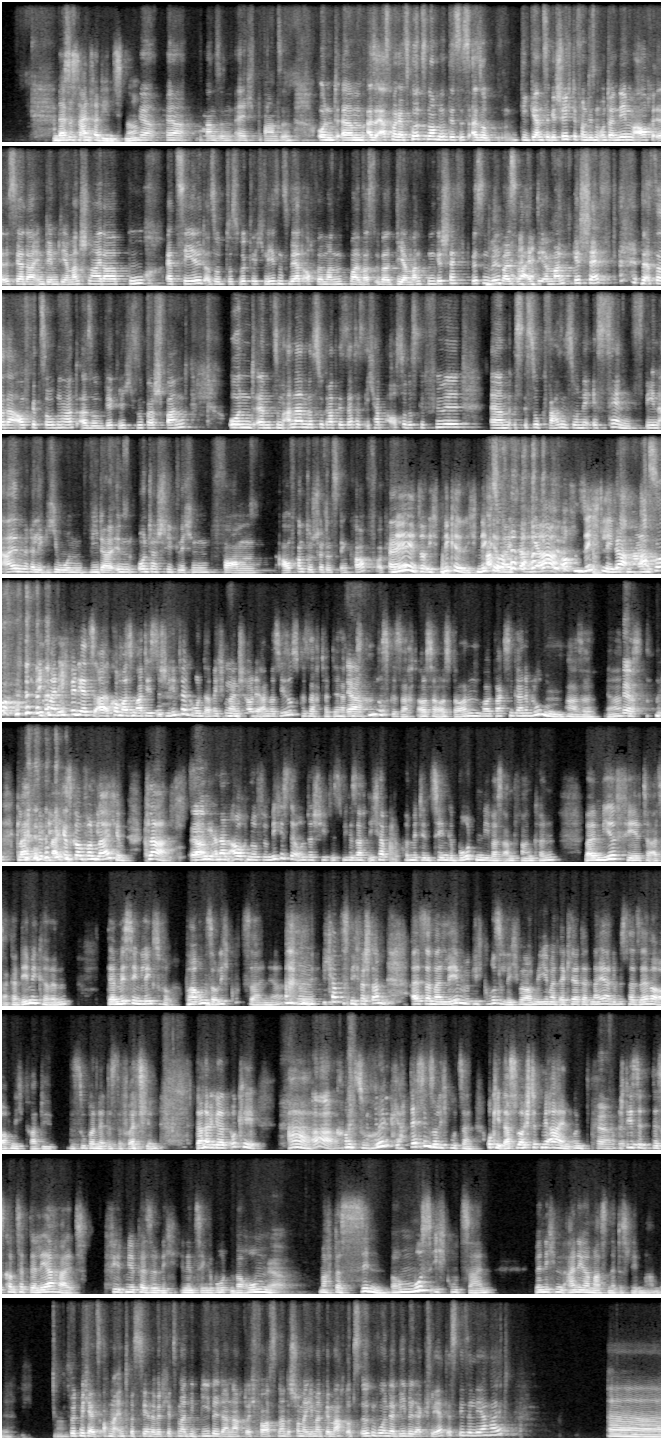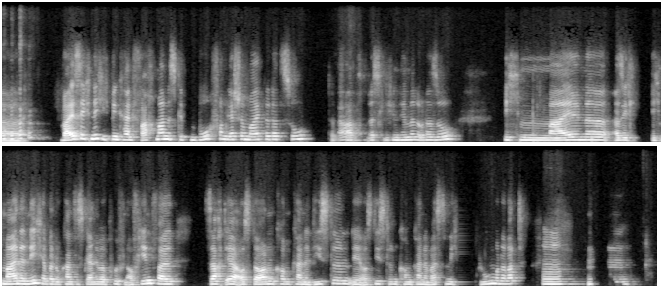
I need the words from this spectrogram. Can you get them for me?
Und das ist sein Verdienst, ne? Ja, ja, Wahnsinn, echt Wahnsinn. Und ähm, also erstmal ganz kurz noch, ne, das ist also die ganze Geschichte von diesem Unternehmen auch, ist ja da in dem Diamantschneider-Buch erzählt. Also das ist wirklich lesenswert, auch wenn man mal was über Diamantengeschäft wissen will, weil es war ein Diamantgeschäft, das er da aufgezogen hat. Also wirklich super spannend. Und ähm, zum anderen, was du gerade gesagt hast, ich habe auch so das Gefühl, ähm, es ist so quasi so eine Essenz, die in allen Religionen wieder in unterschiedlichen Formen aufkommt. Du schüttelst den Kopf, okay? Nee, ich nicke, ich nicke, so. weil ich sage, ja, offensichtlich. Ja, ich meine, so. ich, mein, ich bin jetzt, äh, komme aus dem atheistischen Hintergrund, aber ich meine, mhm. schau dir an, was Jesus gesagt hat. Der hat ja. nichts anderes gesagt, außer aus Dornen wachsen keine Blumenhase. Ja, ja. Das, Gleiches kommt von Gleichem. Klar, sagen ja. die anderen auch. Nur für mich ist der Unterschied, ist, wie gesagt, ich habe mit den zehn Geboten nie was anfangen können, weil mir fehlte als Akademikerin der Missing Link, so, warum soll ich gut sein? Ja? Mhm. Ich habe das nicht verstanden. Als dann mein Leben wirklich gruselig war und mir jemand erklärt hat, naja, du bist halt selber auch nicht gerade das super netteste Frettchen, dann habe ich gedacht, okay, ah, ah, komm zurück, ja, deswegen soll ich gut sein. Okay, das leuchtet mir ein. Und ja. verstehst du, das Konzept der Leerheit fehlt mir persönlich in den zehn Geboten. Warum ja. macht das Sinn? Warum muss ich gut sein, wenn ich ein einigermaßen nettes Leben haben will? Das würde mich jetzt auch mal interessieren. Da würde ich jetzt mal die Bibel danach durchforsten. Hat das schon mal jemand gemacht, ob es irgendwo in der Bibel erklärt ist, diese Leerheit? Äh, weiß ich nicht. Ich bin kein Fachmann. Es gibt ein Buch von Gesche Michael dazu, der ah. Pfad zum östlichen Himmel oder so. Ich meine, also ich, ich meine nicht, aber du kannst es gerne überprüfen. Auf jeden Fall sagt er, aus Dornen kommen keine Disteln. Nee, aus Disteln kommen keine, weißt du nicht, Blumen oder was? Mhm.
